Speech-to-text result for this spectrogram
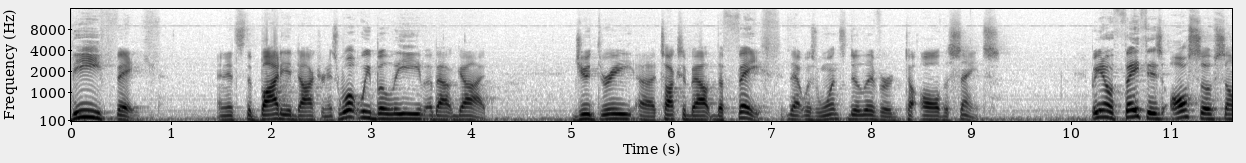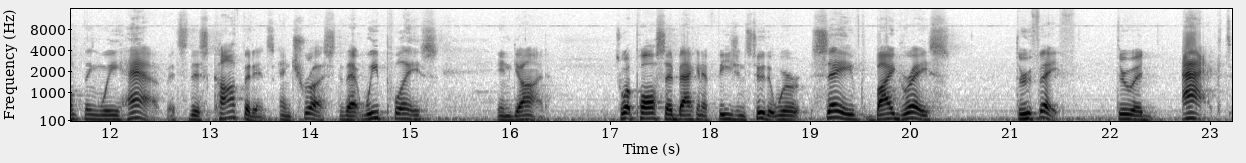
the faith, and it's the body of doctrine, it's what we believe about God. Jude 3 uh, talks about the faith that was once delivered to all the saints. But you know, faith is also something we have. It's this confidence and trust that we place in God. It's what Paul said back in Ephesians 2 that we're saved by grace through faith, through an act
